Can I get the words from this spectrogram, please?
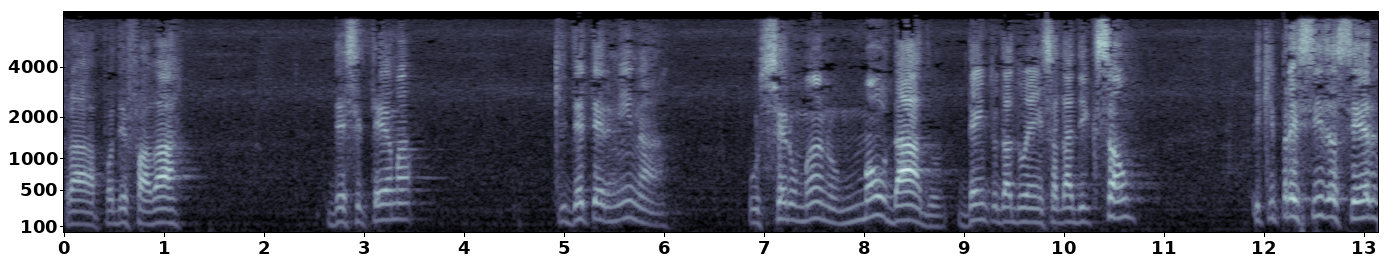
para poder falar desse tema que determina o ser humano moldado dentro da doença da adicção e que precisa ser,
